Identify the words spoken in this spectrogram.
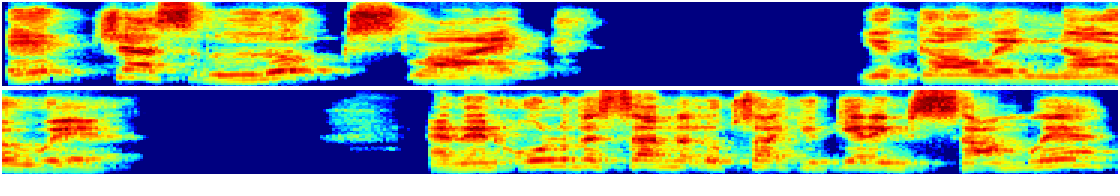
it just looks like you're going nowhere. And then all of a sudden it looks like you're getting somewhere.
